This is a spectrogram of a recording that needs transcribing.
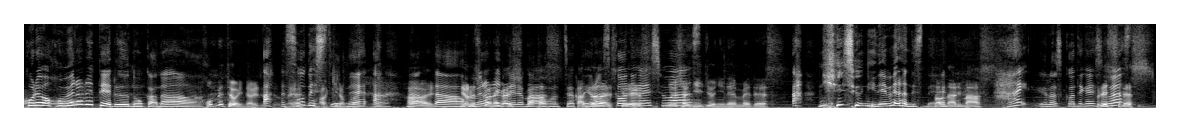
う。これは褒められてるのかな？褒めてはいないですよね。そうですよね。ね。なんだ、はい、褒められてるかと思っちゃった。よろしくお願いします。入社22年目です。あ22年目なんですね。そうなります。はい。よろしくお願いします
